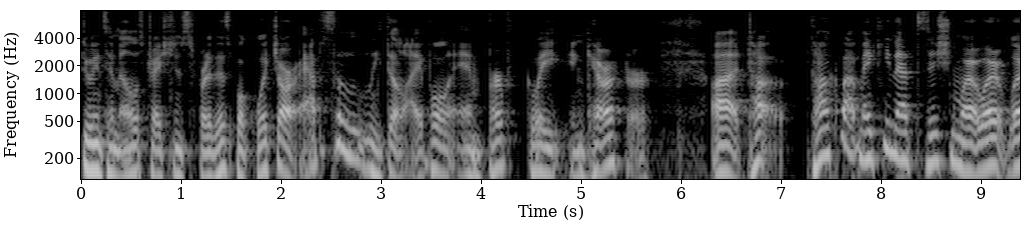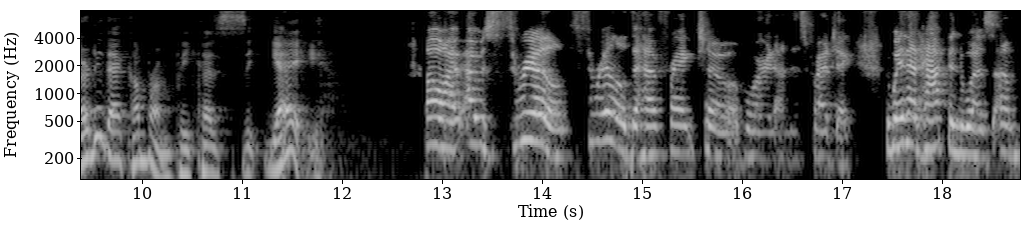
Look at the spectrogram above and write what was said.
doing some illustrations for this book, which are absolutely delightful and perfectly in character. Uh, talk, talk about making that decision. Where where where did that come from? Because yay. Oh, I, I, was thrilled, thrilled to have Frank Cho aboard on this project. The way that happened was um,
